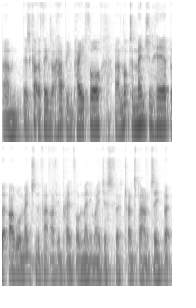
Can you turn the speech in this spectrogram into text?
Um, there's a couple of things that have been paid for, um, not to mention here, but I will mention the fact that I've been paid for them anyway, just for transparency. But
